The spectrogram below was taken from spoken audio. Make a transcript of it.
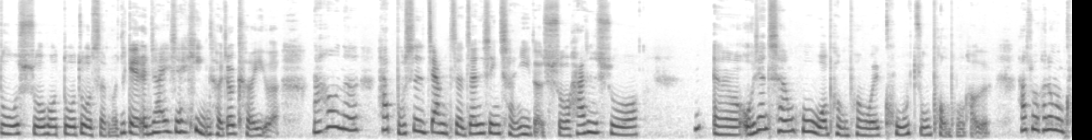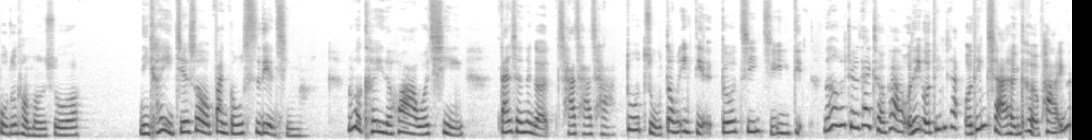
多说或多做什么，就给人家一些 hint 就可以了。然后呢，他不是这样子真心诚意的说，他是说，嗯，我先称呼我鹏鹏为苦主鹏鹏好了。他说，他就问苦主鹏鹏说。你可以接受办公室恋情吗？如果可以的话，我请单身那个叉叉叉多主动一点，多积极一点。然后我就觉得太可怕，我听我听下我听起来很可怕，因为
